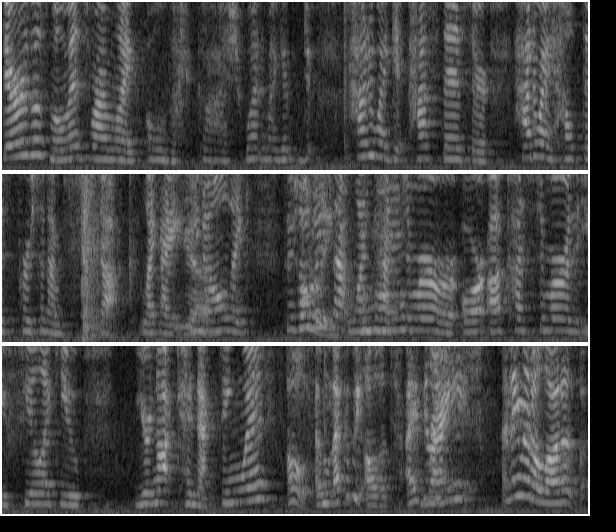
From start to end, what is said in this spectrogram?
there are those moments where I'm like, oh my gosh, what am I gonna do? How do I get past this? Or how do I help this person? I'm stuck. Like I, Yeah. you know, like there's Totally. always that one Mhm. customer or, or a customer that you feel like you you're not connecting with. Oh, and that could be all the time. I feel Right? like I think that a lot of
